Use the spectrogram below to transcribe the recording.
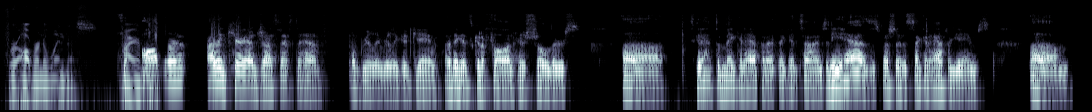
for Auburn to win this. For Iron Auburn, I think Kerryon Johnson has to have a really, really good game. I think it's going to fall on his shoulders. Uh, he's going to have to make it happen, I think, at times. And he has, especially in the second half of games. Um,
